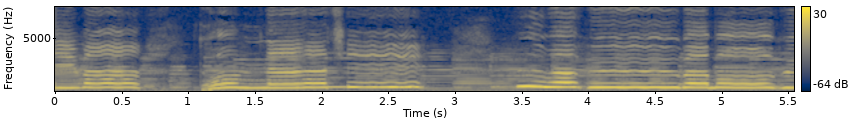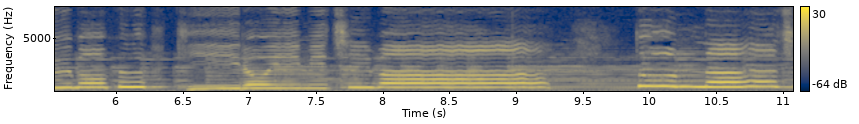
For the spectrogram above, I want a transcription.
い道はどんな味ふわふわもふもふ黄色い道はどんな味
